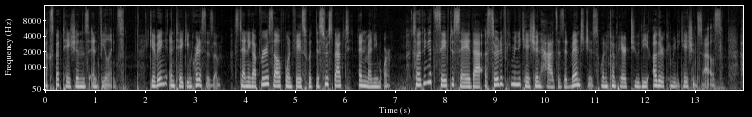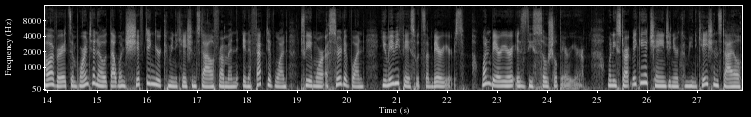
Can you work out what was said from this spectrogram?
expectations, and feelings, giving and taking criticism, standing up for yourself when faced with disrespect, and many more. So I think it's safe to say that assertive communication has its advantages when compared to the other communication styles. However, it's important to note that when shifting your communication style from an ineffective one to a more assertive one, you may be faced with some barriers. One barrier is the social barrier. When you start making a change in your communication style,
